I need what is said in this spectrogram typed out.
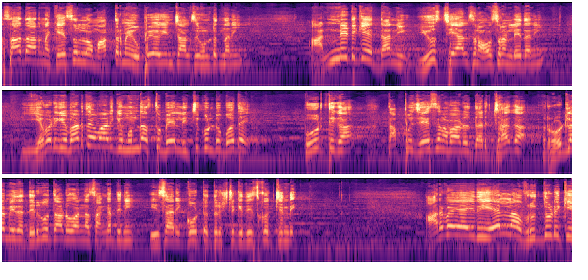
అసాధారణ కేసుల్లో మాత్రమే ఉపయోగించాల్సి ఉంటుందని అన్నిటికీ దాన్ని యూజ్ చేయాల్సిన అవసరం లేదని ఎవడికి పడితే వాడికి ముందస్తు బెయిల్ ఇచ్చుకుంటూ పోతే పూర్తిగా తప్పు చేసిన వాడు దర్జాగా రోడ్ల మీద తిరుగుతాడు అన్న సంగతిని ఈసారి కోర్టు దృష్టికి తీసుకొచ్చింది. అరవై ఐదు ఏళ్ళ వృద్ధుడికి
